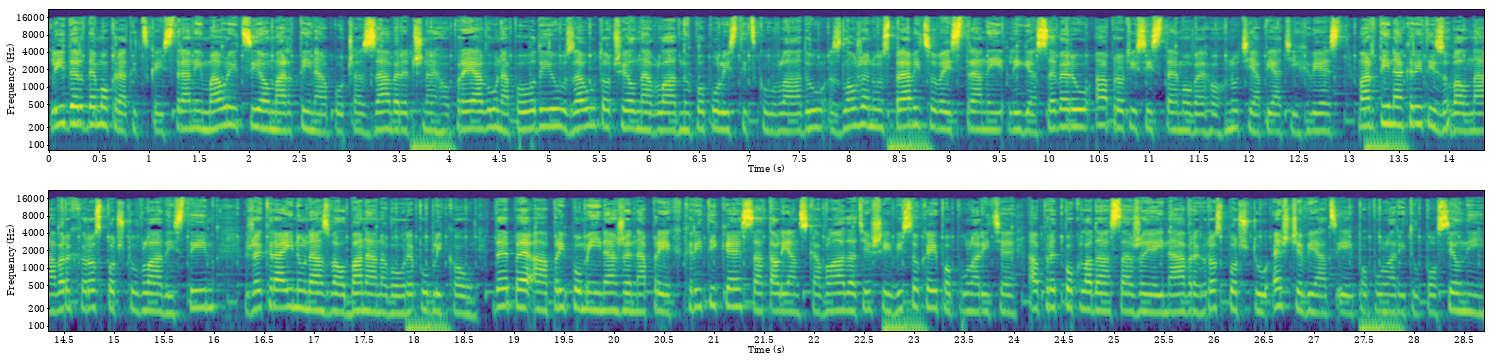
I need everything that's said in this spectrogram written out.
Líder demokratickej strany Mauricio Martina počas záverečného prejavu na pódiu zautočil na vládnu populistickú vládu, zloženú z pravicovej strany Liga Severu a protisystémového hnutia piatich hviezd. Martina kritizoval návrh rozpočtu vlády s tým, že krajinu nazval banánovou republikou. DPA pripomína, že napriek kritike sa talianská vláda teší vysokej popularite a predpokladá sa, že jej návrh rozpočtu ešte viac jej popularitu posilní.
